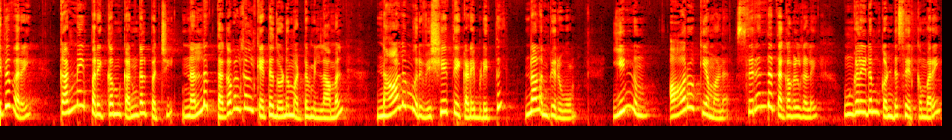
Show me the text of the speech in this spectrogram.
இதுவரை கண்ணை பறிக்கும் கண்கள் பற்றி நல்ல தகவல்கள் கேட்டதோடு மட்டும் இல்லாமல் நாளும் ஒரு விஷயத்தை கடைபிடித்து நலம் பெறுவோம். இன்னும் ஆரோக்கியமான சிறந்த தகவல்களை உங்களிடம் கொண்டு சேர்க்கும் வரை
